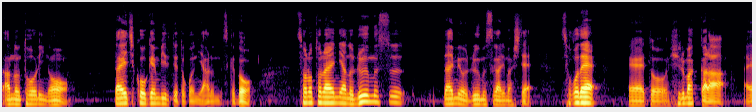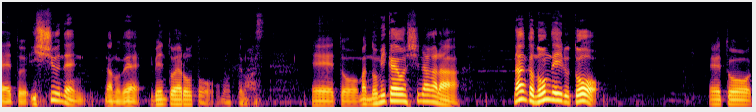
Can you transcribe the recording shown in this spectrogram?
あの通りの第一高原ビルっていうところにあるんですけどその隣にあのルームス大名ルームスがありましてそこで、えー、と昼間から、えー、と1周年なのでイベントをやろうと思ってます、えーとまあ、飲み会をしながらなんか飲んでいると,、えー、と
